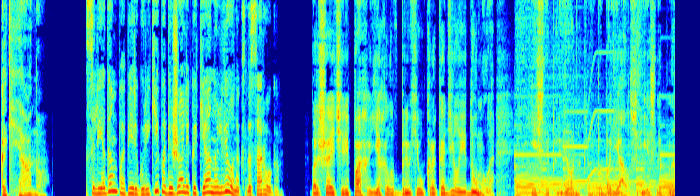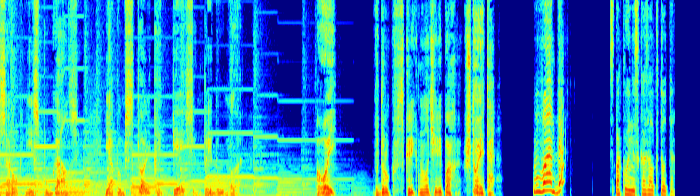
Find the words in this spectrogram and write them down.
к океану. Следом по берегу реки побежали к океану львенок с носорогом. Большая черепаха ехала в брюхе у крокодила и думала, если б львенок не побоялся, если б носорог не испугался, я бы им столько песен придумала. «Ой!» — вдруг вскрикнула черепаха. «Что это?» «Вода!» — спокойно сказал кто-то.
